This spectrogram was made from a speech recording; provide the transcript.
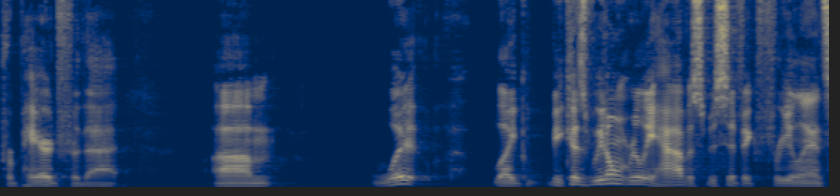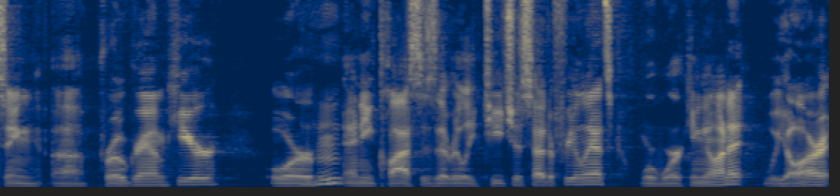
prepared for that. Um, what like because we don't really have a specific freelancing uh, program here or any classes that really teach us how to freelance. We're working on it. We are.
